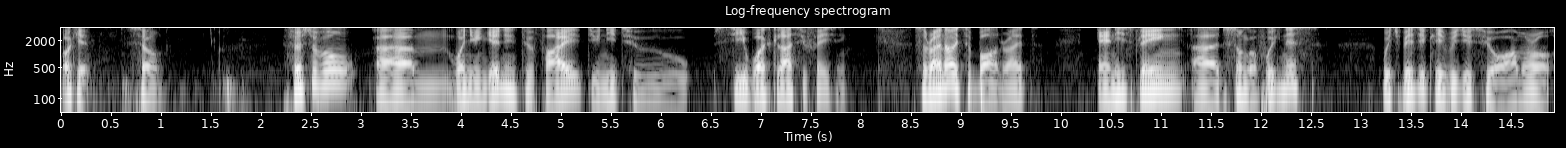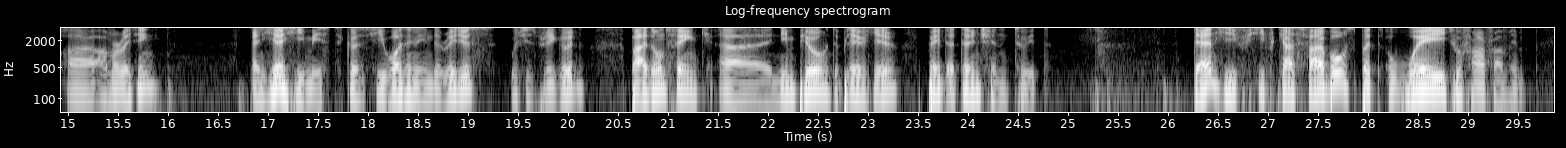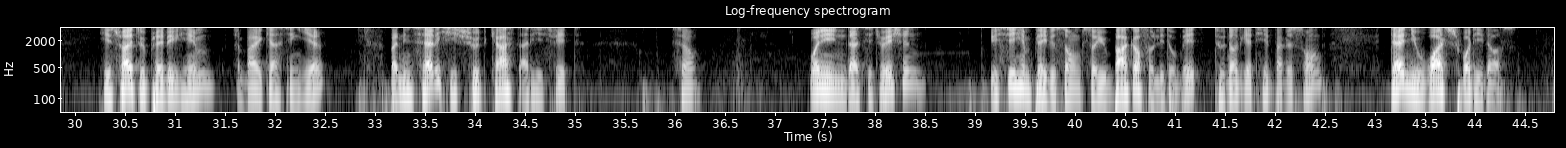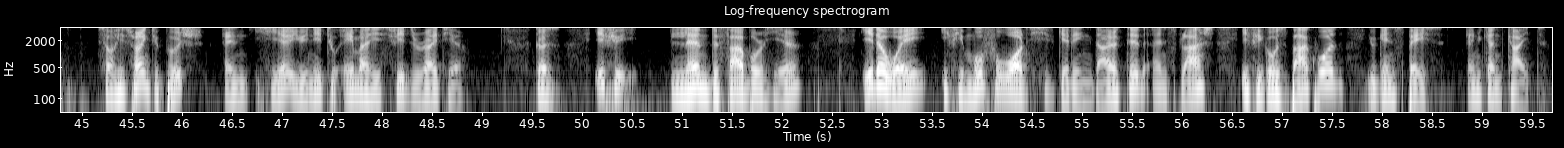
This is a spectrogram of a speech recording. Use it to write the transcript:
Okay, so first of all, um, when you engage into a fight, you need to see what class you're facing. So right now it's a bard, right? And he's playing uh, the Song of Weakness, which basically reduces your armor uh, armor rating. And here he missed because he wasn't in the radius, which is pretty good. But I don't think uh, Nimpio, the player here, paid attention to it. Then he he cast fireballs, but way too far from him. He's tried to predict him by casting here, but instead he should cast at his feet. So, when in that situation, you see him play the song, so you back off a little bit to not get hit by the song. Then you watch what he does. So he's trying to push, and here you need to aim at his feet right here. Because if you land the fireball here, either way, if he move forward, he's getting directed and splash. If he goes backward, you gain space and you can kite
